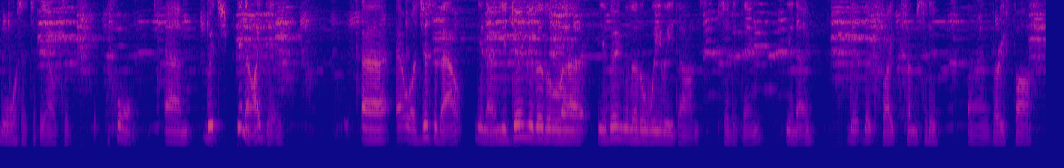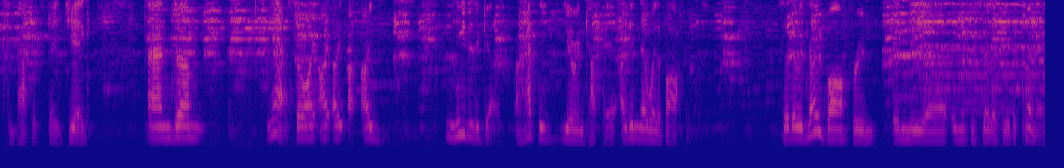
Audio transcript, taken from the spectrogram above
water to be able to perform, um, which you know I did uh, well, just about, you know, and you're doing the little, uh, you're doing the little wee wee dance sort of thing, you know, that looks like some sort of uh, very fast St Patrick's Day jig, and um, yeah, so I, I, I, I needed to go. I had the urine cup here. I didn't know where the bathroom was, so there was no bathroom in the uh, in the facility of the clinic.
